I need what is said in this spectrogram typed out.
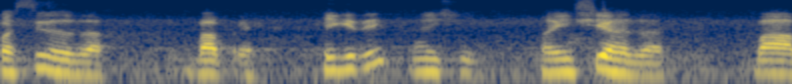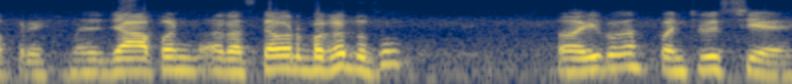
पस्तीस हजार. बापरे. ही किती? 80. ऐंशी हजार. बापरे. म्हणजे ज्या आपण रस्त्यावर बघत होतो ही बघा पंचवीसची आहे.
